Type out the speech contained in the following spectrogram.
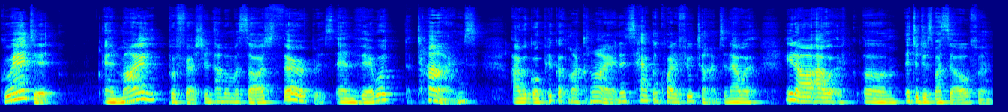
Granted, in my profession, I'm a massage therapist, and there were times I would go pick up my client, it's happened quite a few times, and I would, you know, I would um, introduce myself, and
